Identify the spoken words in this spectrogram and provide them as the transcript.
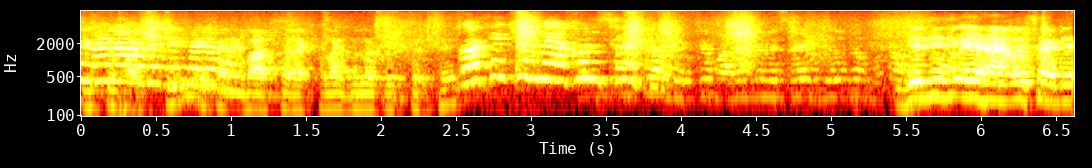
দেখতে পাচ্ছি, এখানে বাচ্চারা খেলাধুলা করতেছে। হ্যাঁ ওই সাইডে।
